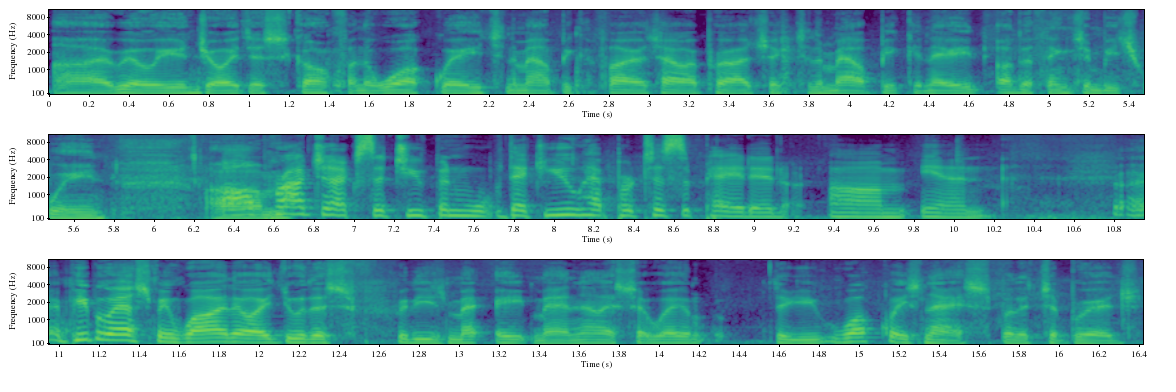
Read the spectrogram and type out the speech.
Uh, I really enjoyed this going from the walkway to the Mount Beacon Fire Tower project to the Mount Beacon 8, other things in between. All projects that you've been that you have participated um, in. And people ask me why do I do this for these eight men, and I say, well, the walkway's nice, but it's a bridge.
